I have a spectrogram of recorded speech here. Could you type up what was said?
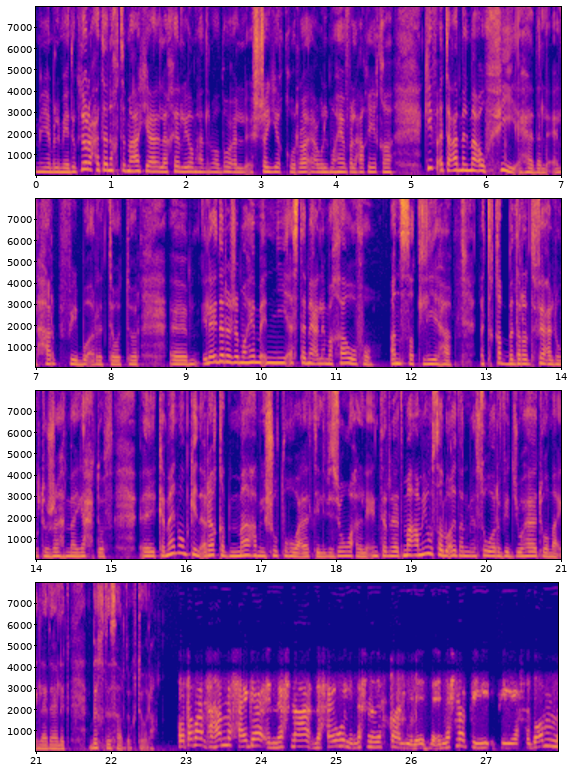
100% دكتورة حتى نختم معك على خير اليوم هذا الموضوع الشيق والرائع والمهم في الحقيقة. كيف أتعامل معه في هذا الحرب في بؤر التوتر؟ إلى أي درجة مهم أني أستمع لمخاوفه؟ أنصت ليها أتقبل رد فعله تجاه ما يحدث. آه، كمان ممكن أراقب ما عم يشوفه على التلفزيون على الإنترنت. ما عم يوصلوا أيضا من صور فيديوهات وما إلى ذلك. باختصار دكتورة. فطبعا أهم حاجة إن إحنا نحاول إن إحنا نسمع الولاد لأن إحنا في في خضم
